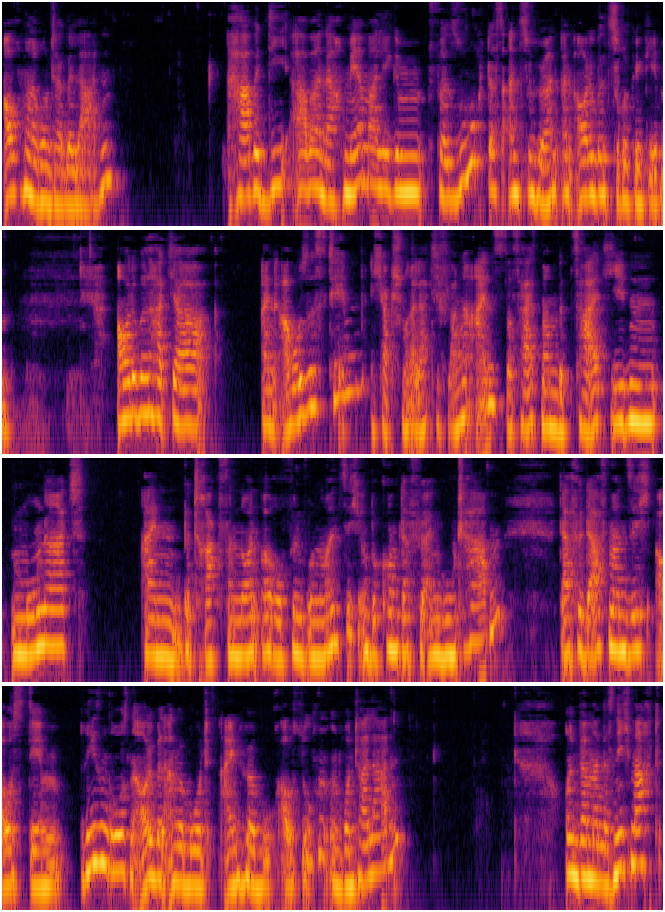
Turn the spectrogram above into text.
auch mal runtergeladen, habe die aber nach mehrmaligem Versuch, das anzuhören, an Audible zurückgegeben. Audible hat ja ein Abosystem. Ich habe schon relativ lange eins. Das heißt, man bezahlt jeden Monat einen Betrag von 9,95 Euro und bekommt dafür ein Guthaben. Dafür darf man sich aus dem riesengroßen Audible-Angebot ein Hörbuch aussuchen und runterladen. Und wenn man das nicht macht,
